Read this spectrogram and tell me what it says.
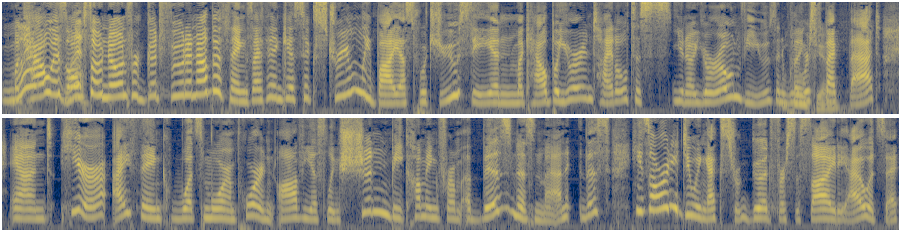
Macau is What? also known for good food and other things. I think it's extremely biased what you see in Macau, but you're entitled to, you know, your own views, and we Thank you. respect that. And here, I think what's more important, obviously, shouldn't be coming from a businessman. This he's already doing extra good for society, I would say,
